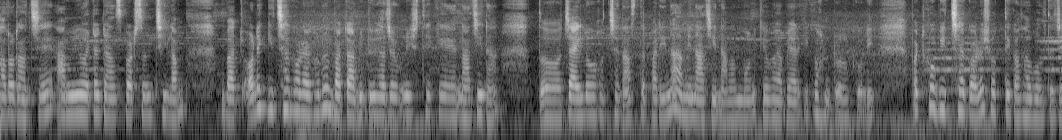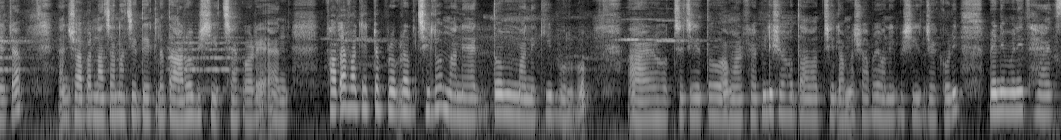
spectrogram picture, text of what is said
ভালো নাচে, আমিও একটা ডান্স পার্সন ছিলাম বাট অনেক ইচ্ছা করে এখনও বাট আমি দুই হাজার উনিশ থেকে নাচি না, তো চাইলেও হচ্ছে নাচতে পারি না, আমি নাচি না, আমার মনকে ভাবে আর কি কন্ট্রোল করি। বাট খুব ইচ্ছা করে, সত্যি কথা বলতে যেটা অ্যান্ড সবার নাচানাচি দেখলে তো আরও বেশি ইচ্ছা করে অ্যান্ড ফাটাফাটি একটা প্রোগ্রাম ছিল মানে একদম মানে কি বলব আর হচ্ছে যেহেতু আমার ফ্যামিলি সহ দাওয়াত ছিল, আমরা সবাই অনেক বেশি এনজয় করি। মেনি মেনি থ্যাঙ্কস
